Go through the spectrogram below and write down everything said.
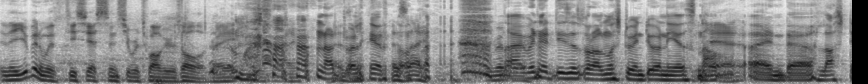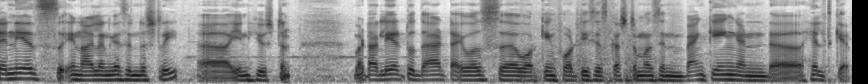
you've been with TCS since you were 12 years old, right? As Not as 12 years as I remember. I've been at TCS for almost 21 years now, Yeah. and uh, last 10 years in oil and gas industry uh, in Houston. But earlier to that, I was uh, working for TCS customers in banking and uh, healthcare.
